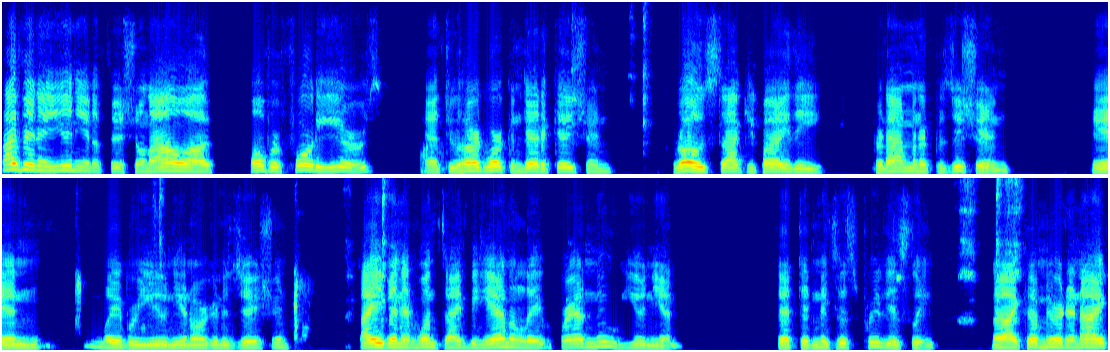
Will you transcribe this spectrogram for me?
I've been a union official now uh, over 40 years, and through hard work and dedication, rose to occupy the predominant position in labor union organization. I even at one time began a brand new union that didn't exist previously. Now I come here tonight,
